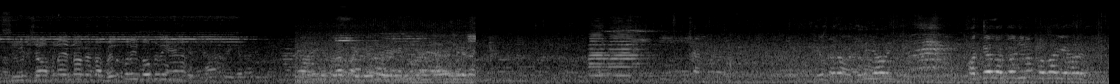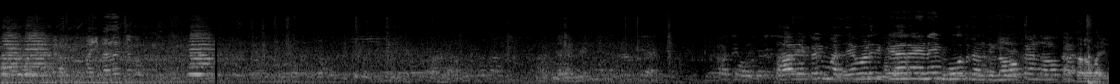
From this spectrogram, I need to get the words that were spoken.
ਸਵੀਟ ਸ਼ਾਪ ਨੇ ਇਹਨਾਂ ਦੇ ਤਾਂ ਬਿਲਕੁਲ ਹੀ ਦੁੱਧ ਨਹੀਂ ਹੈਗਾ। ਅੱਗੇ ਲੱਗੋ ਜਿਹਨੂੰ ਪਤਾ ਯਾਰ ਆ ਵੇ ਕੋਈ ਮਹੱਲੇ ਵਾਲੇ ਵੀ ਕਹਿ ਰਹੇ ਨੇ ਬਹੁਤ ਗੰਦੀ ਲੋਕ ਆ ਲੋਕ ਕਰੋ ਭਾਈ।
